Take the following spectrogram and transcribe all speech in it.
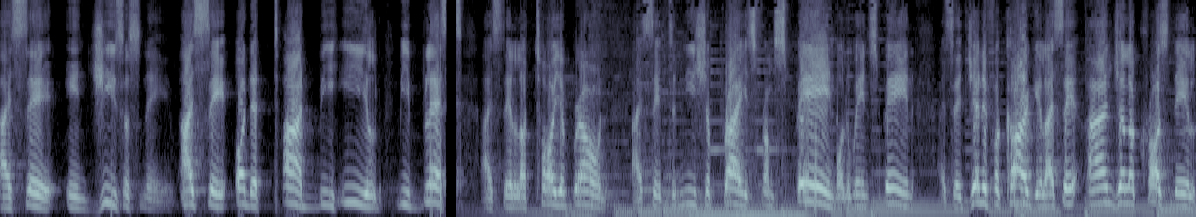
I say in Jesus' name. I say, Odette Todd, be healed, be blessed. I say, Latoya Brown. I say, Tanisha Price from Spain, all the way in Spain. I say, Jennifer Cargill. I say, Angela Crossdale.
